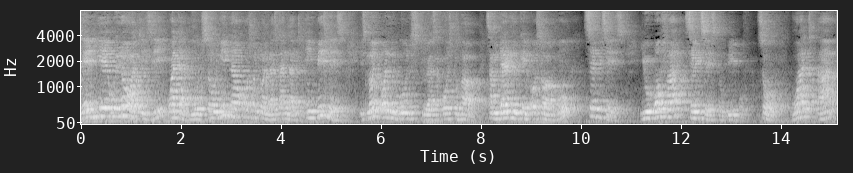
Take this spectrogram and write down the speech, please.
Then here we know what is the what are goods. So we need now also to understand that in business, it's not only goods you are supposed to have. Sometimes you can also have services. You offer services to people. So what are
